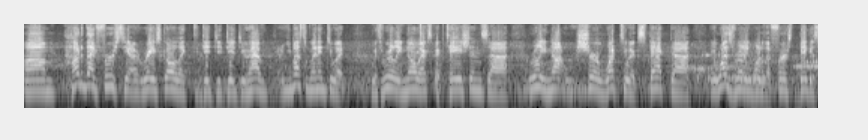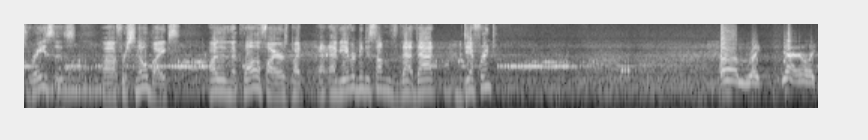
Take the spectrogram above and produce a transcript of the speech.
Um, how did that first race go? Like, did, did, did you have? You must have went into it with really no expectations, uh, really not sure what to expect. Uh, it was really one of the first biggest races uh, for snow bikes, other than the qualifiers. But uh, have you ever been to something that that different? Um, like yeah, know, like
